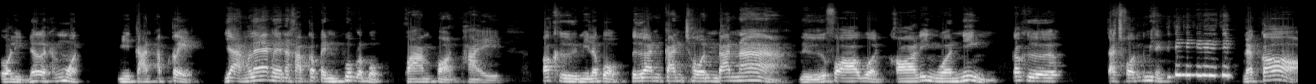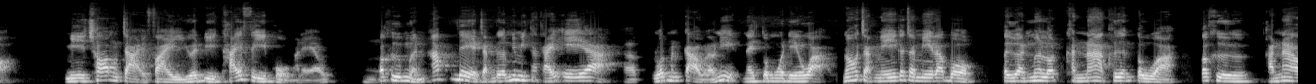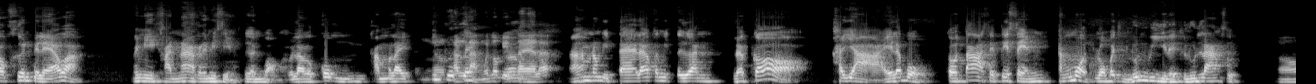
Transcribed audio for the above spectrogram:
ตัว Leader ทั้งหมด มีการอัปเกรด อย่างแรกเลยนะครับก็เป็นพวกระบบความปลอดภัย ก็คือมีระบบเตือนการชนด้านหน้า หรือ forward calling warning ก็คือจะชนก็มีเสียงติ๊ดติ๊ดติ๊ดติ๊ดติ๊ดแล้วก็มีช่องจ่ายไฟ USB Type C โผล่มาแล้วอืมก็คือเหมือนอัปเดตจากเดิมที่มี Type A อะครับรถมันเก่าแล้วนี่ในตัวโมเดลอะ นอกจากนี้ก็จะมีระบบเตือนเมื่อรถคันหน้าเคลื่อนตัว ก็คือคันหน้าเขาเคลื่อนไปแล้วอะ ไม่มีคันหน้าก็จะมีเสียงเตือนบอกเวลาเราก้มทำอะไรคันหลังไม่ต้องบีบแต่แล้วอ่ามันต้องบีบแต่แล้วก็มีเตือน แล้วก็ ขยายระบบ Toyota Safety Sense ทั้งหมดลงไปถึงรุ่น V เลยคือรุ่นล่างสุดอ๋อ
